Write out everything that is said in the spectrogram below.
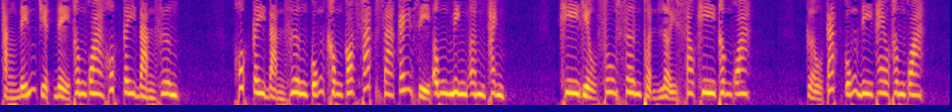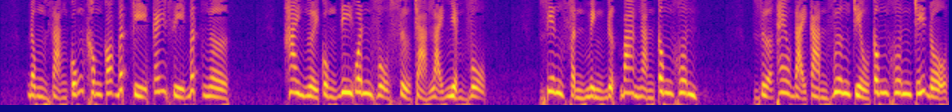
Thẳng đến triệt để thông qua hốc cây đàn hương. Hốc cây đàn hương cũng không có phát ra cái gì ông minh âm thanh. Khi Kiều Phu Sơn thuận lợi sau khi thông qua Cửu cát cũng đi theo thông qua. Đồng dạng cũng không có bất kỳ cái gì bất ngờ. Hai người cùng đi quân vụ xử trả lại nhiệm vụ. Riêng phần mình được ba ngàn công hôn. Dựa theo đại càn vương triều công hôn chế độ.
